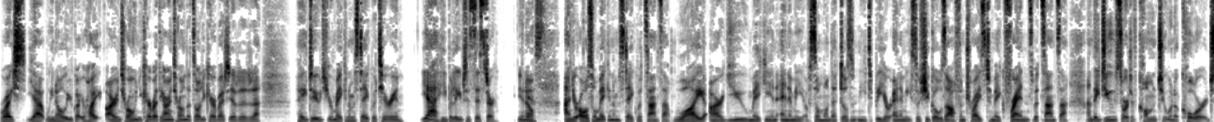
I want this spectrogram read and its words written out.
right, yeah, we know you've got your high Iron Throne, you care about the Iron Throne, that's all you care about. Da, da, da. Hey, dude, you're making a mistake with Tyrion. Yeah, he believed his sister. You know, Yes. and you're also making a mistake with Sansa. Why are you making an enemy of someone that doesn't need to be your enemy? So she goes off and tries to make friends with Sansa, and they do sort of come to an accord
